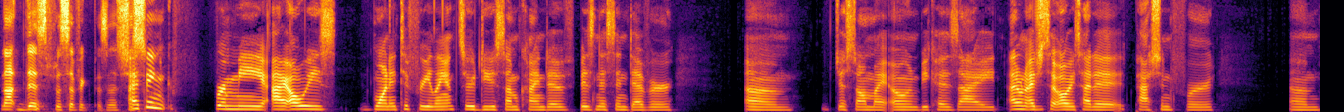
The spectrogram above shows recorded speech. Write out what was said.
Not this specific business. Just, I think for me, I always wanted to freelance or do some kind of business endeavor um, just on my own because I, I don't know, I just always had a passion for um,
